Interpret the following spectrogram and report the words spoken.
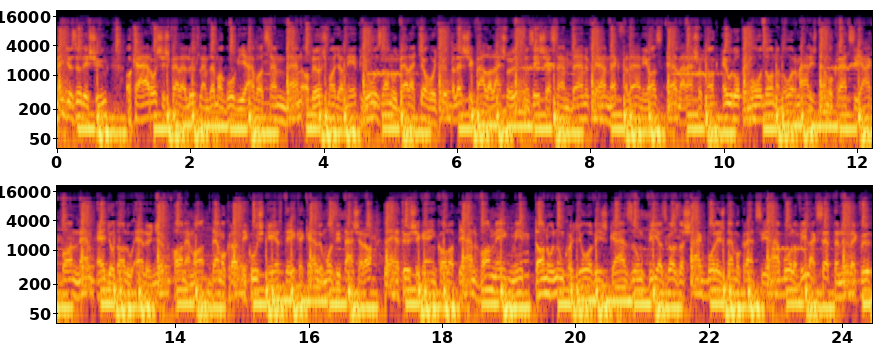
Meggyőződésünk a káros és felelőtlen demagógiával szemben a bölcs magyar nép józanul belátja, hogy kötelességvállalásra ösztönzéssel szemben kell megfelelni az elvárásoknak. Európai módon a normális demokráciákban nem egyodalú előnyök, hanem a demokratikus értékek előmozdítására lehetőségeink alapján van még mit tanulnunk, hogy jól vizsgázzunk piacgazdaságból és demokráciából a világszerte növekvő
